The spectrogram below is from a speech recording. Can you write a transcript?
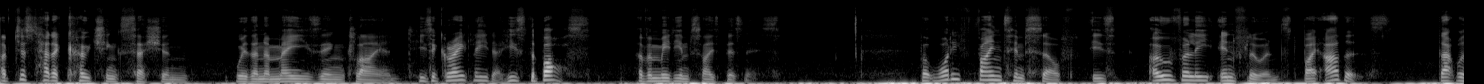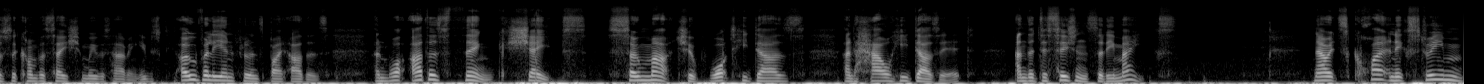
I've just had a coaching session with an amazing client. He's a great leader. He's the boss of a medium sized business. But what he finds himself is overly influenced by others. That was the conversation we was having. He was overly influenced by others. And what others think shapes so much of what he does and how he does it and the decisions that he makes. Now it's quite an extreme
